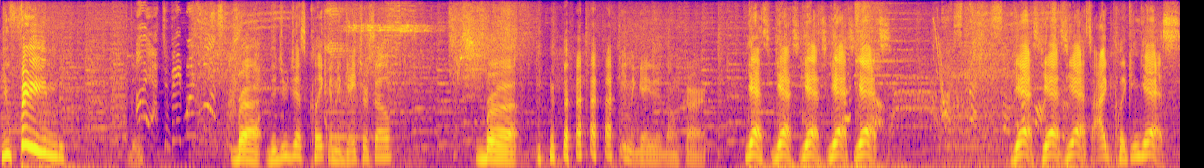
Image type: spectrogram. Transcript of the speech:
You fiend, I my bruh. Did you just click and negate yourself, bruh? he negated his own card. Yes, yes, yes, yes, yes, I special summon yes, yes, yes. I'm clicking yes.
